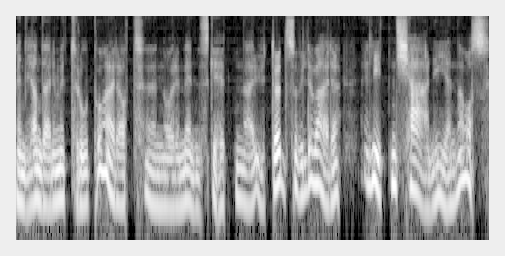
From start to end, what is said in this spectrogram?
Men det han derimot tror på, er at eh, når menneskeheten er utdødd, så vil det være en liten kjerne igjen av oss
